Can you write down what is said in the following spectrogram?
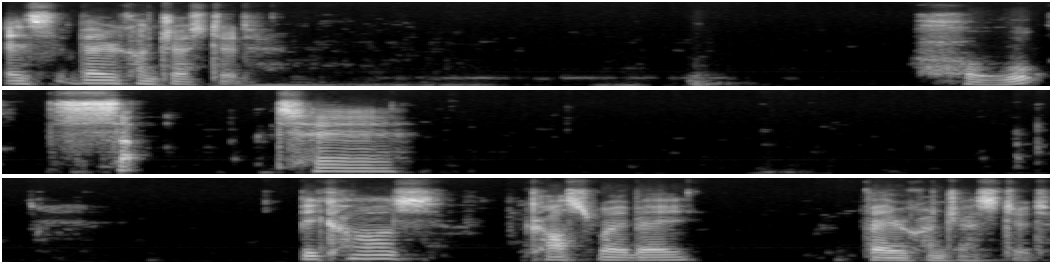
is very congested 好塞车 because Causeway Bay very congested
